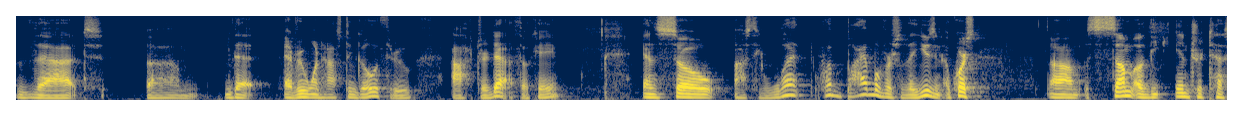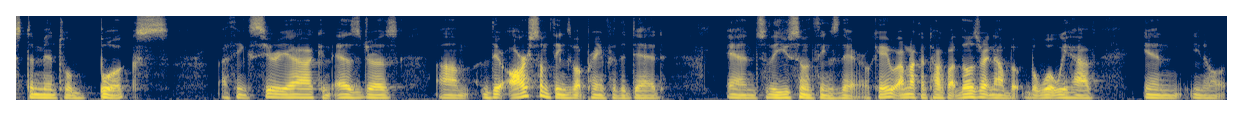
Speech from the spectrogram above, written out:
that um, that everyone has to go through after death. Okay, and so I was thinking, what what Bible verse are they using? Of course, um, some of the intertestamental books, I think Sirach and Esdras, um, there are some things about praying for the dead, and so they use some of the things there. Okay, I'm not going to talk about those right now, but but what we have in you know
